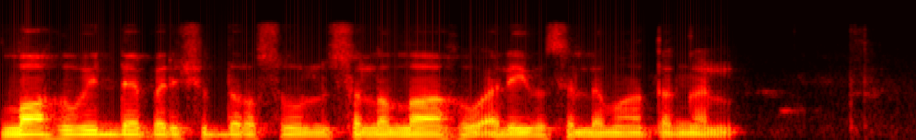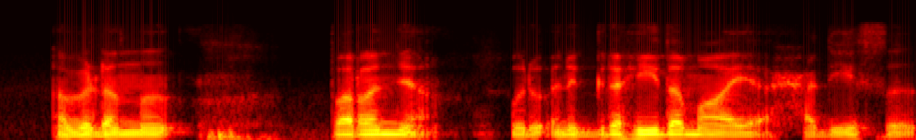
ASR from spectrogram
അള്ളാഹുവിന്റെ പരിശുദ്ധ റസൂൽ സല്ലാഹു അലൈ വസല്ലമ തങ്ങൾ അവിടുന്ന് പറഞ്ഞ ഒരു അനുഗ്രഹീതമായ ഹദീസ്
